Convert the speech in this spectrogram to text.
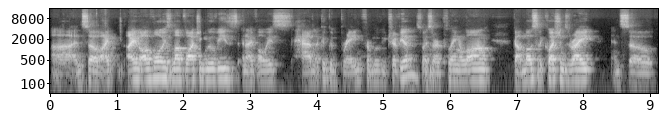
Uh, and so I I've always loved watching movies, and I've always had like a good brain for movie trivia. So I started playing along, got most of the questions right, and so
